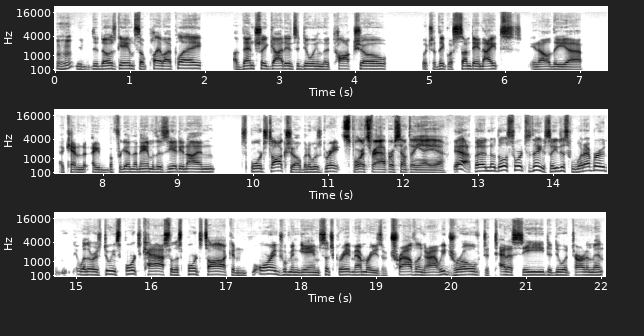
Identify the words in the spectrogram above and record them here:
Mm-hmm. We did those games, so play by play. Eventually, got into doing the talk show, which I think was Sunday nights. You know, the uh, I can't I forget the name of the Z89 sports talk show, but it was great. Sports rap or something. Yeah, yeah. Yeah, but I know those sorts of things. So you just, whatever, whether it was doing sports cast or the sports talk and Orange Women games, such great memories of traveling around. We drove to Tennessee to do a tournament,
